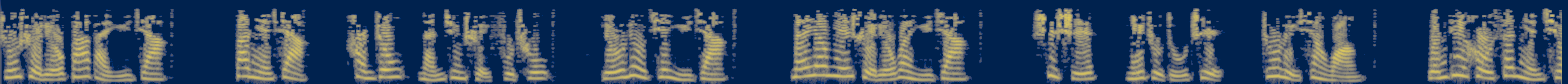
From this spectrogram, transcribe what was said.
汝水流八百余家。八年夏，汉中南郡水复出，流六千余家；南阳免水流万余家。是时，女主独治，诸吕相亡。文帝后三年秋，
